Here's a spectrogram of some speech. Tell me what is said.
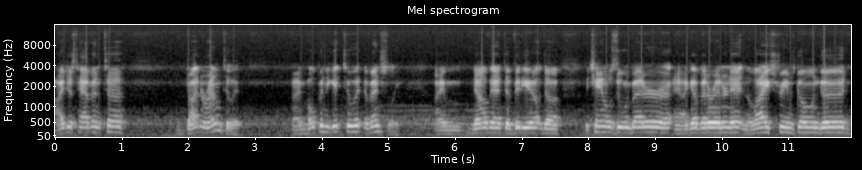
I just haven't uh, gotten around to it. I'm hoping to get to it eventually. I'm now that the video the the channel's doing better and I got better internet and the live stream's going good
